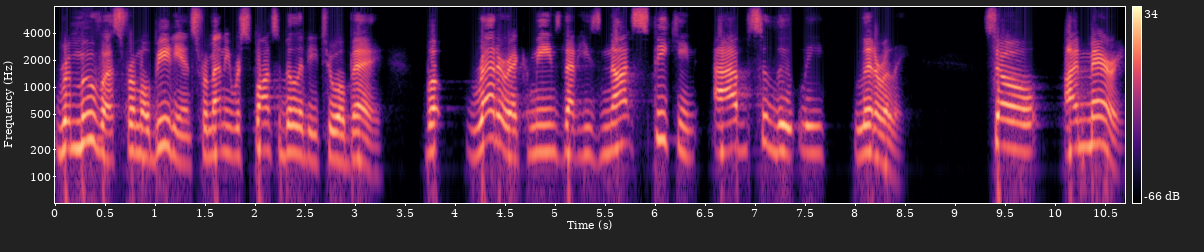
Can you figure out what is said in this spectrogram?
remove us from obedience, from any responsibility to obey, but rhetoric means that he's not speaking absolutely literally. So, I'm married.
